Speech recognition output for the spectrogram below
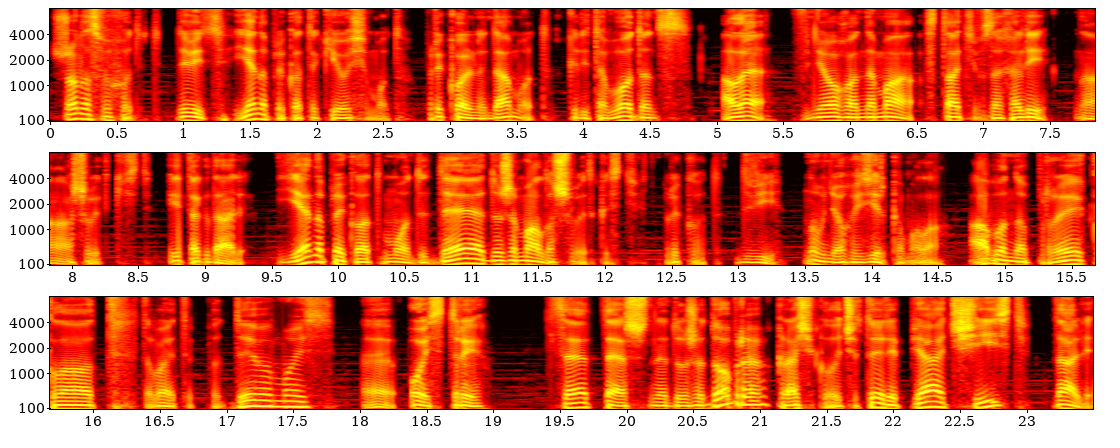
що у нас виходить? Дивіться, є, наприклад, такий ось мод. Прикольний, да, мод, Кріта Воденс, але в нього нема статів взагалі на швидкість і так далі. Є, наприклад, моди, де дуже мало швидкості, наприклад, дві. Ну, в нього зірка мала. Або, наприклад, давайте подивимось. Е, ось три. Це теж не дуже добре. Краще, коли 4, 5, 6. Далі.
